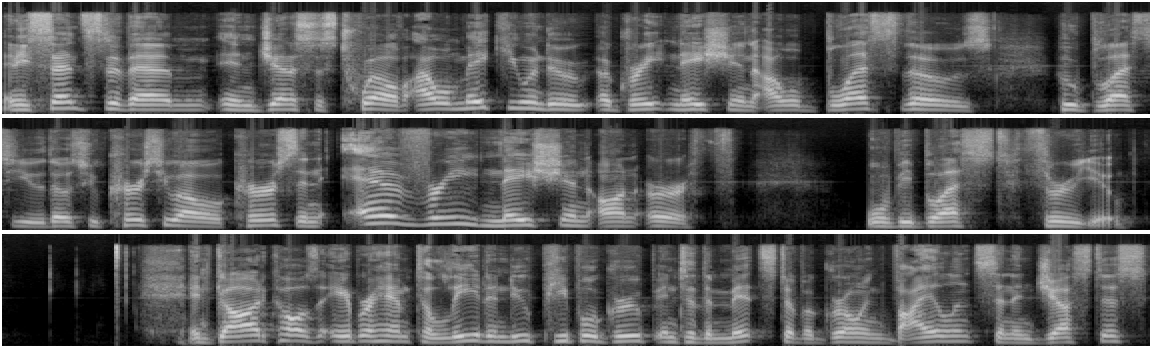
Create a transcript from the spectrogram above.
And he says to them in Genesis 12, I will make you into a great nation. I will bless those who bless you. Those who curse you, I will curse. And every nation on earth will be blessed through you. And God calls Abraham to lead a new people group into the midst of a growing violence and injustice,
